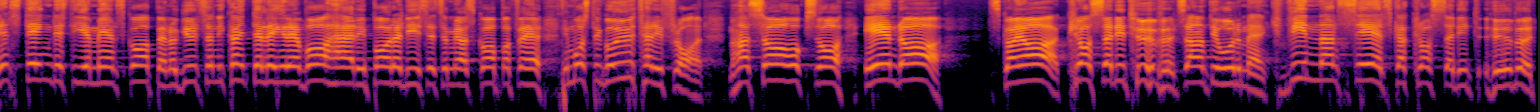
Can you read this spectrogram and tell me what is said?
Den stängdes till gemenskapen och Gud sa, ni kan inte längre vara här i paradiset som jag skapat för er. Ni måste gå ut härifrån. Men han sa också, en dag ska jag krossa ditt huvud, sa han till ormen. Kvinnans sed ska krossa ditt huvud.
